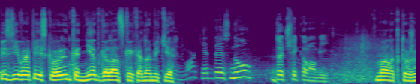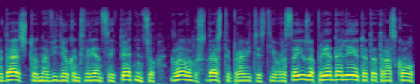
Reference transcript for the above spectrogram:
Без европейского рынка нет голландской экономики. Мало кто ожидает, что на видеоконференции в пятницу главы государств и правительств Евросоюза преодолеют этот раскол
